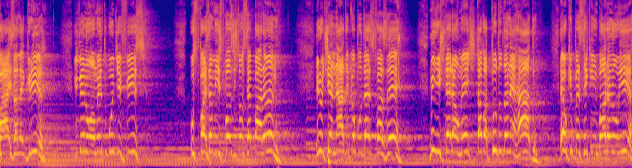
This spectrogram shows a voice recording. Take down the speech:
paz, alegria. Vivendo um momento muito difícil. Os pais da minha esposa estão separando e não tinha nada que eu pudesse fazer. Ministerialmente estava tudo dando errado. Eu que pensei que embora não ia.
